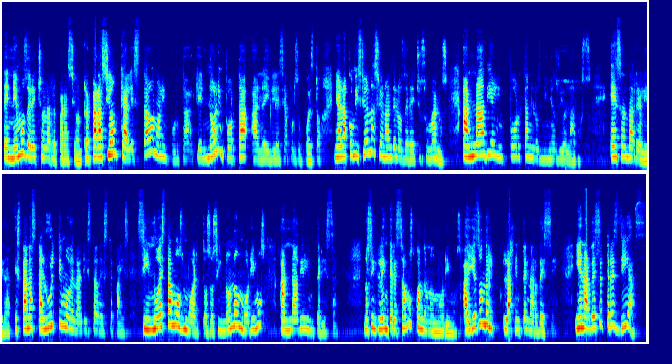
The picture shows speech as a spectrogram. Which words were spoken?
tenemos derecho a la reparación. Reparación que al Estado no le importa, que no le importa a la iglesia, por supuesto, ni a la Comisión Nacional de los Derechos Humanos. A nadie le importan los niños violados. Esa es la realidad. Están hasta el último de la lista de este país. Si no estamos muertos o si no nos morimos, a nadie le interesan. Nos le interesamos cuando nos morimos. Ahí es donde la gente enardece. Y enardece tres días.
